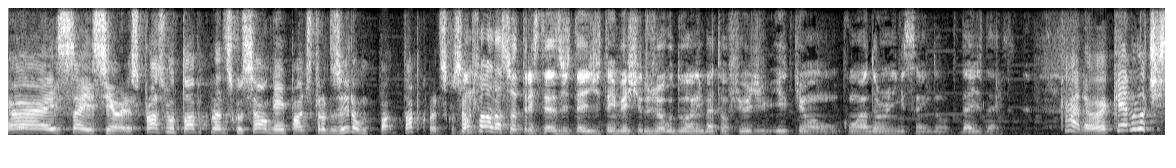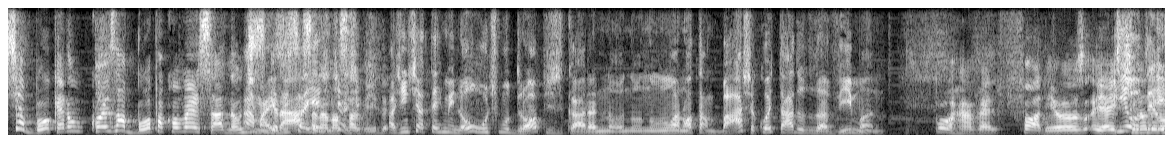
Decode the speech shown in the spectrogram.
É isso aí, senhores. Próximo tópico pra discussão. Alguém pode traduzir um tó- tópico pra discussão? Vamos falar da sua tristeza de ter, de ter investido o jogo do ano em Battlefield e que, um- com Elden Ring sendo 10 de 10. Cara, eu quero notícia boa, quero coisa boa pra conversar, não Ah, mas desgraça isso aí a na nossa a, vida. A gente já terminou o último Drops, cara, numa nota baixa. Coitado do Davi, mano. Porra, velho, foda. Eu, e a E não outra, ele, o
